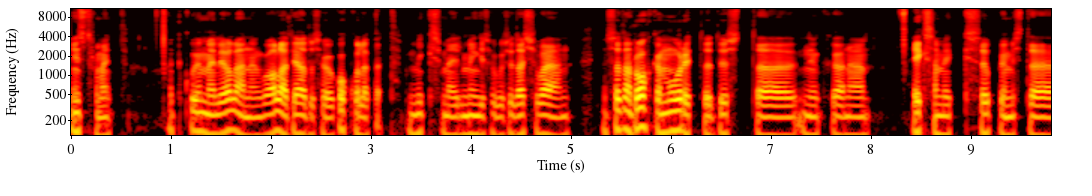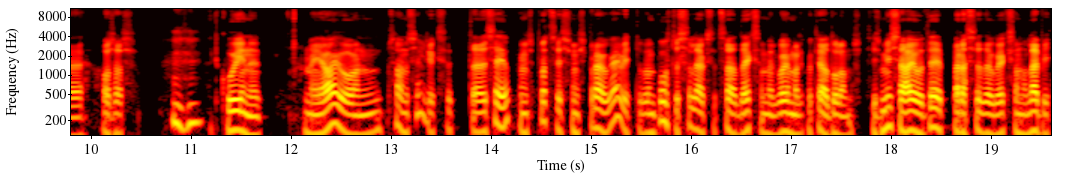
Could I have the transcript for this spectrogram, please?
instrument et kui meil ei ole nagu alateadusega kokkulepet, miks meil mingisuguseid asju vaja on. seda on rohkem uuritud just äh, niisugune eksamiks õppimiste osas mm. -hmm. et kui nüüd meie aju on saanud selgeks, et äh, see õppimisprotsess, mis praegu käivitub, on puhtalt selle jaoks, et saada eksamil võimalikult hea tulemus. siis mis see aju teeb pärast seda, kui eksam on läbi?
